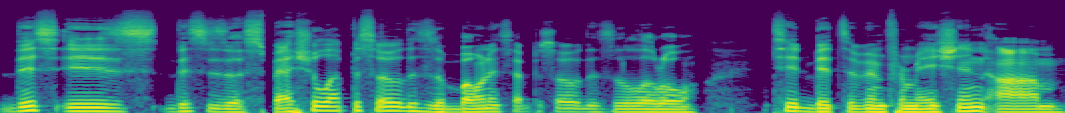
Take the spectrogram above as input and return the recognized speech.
this is this is a special episode. This is a bonus episode. This is a little tidbits of information. Um,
